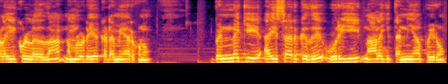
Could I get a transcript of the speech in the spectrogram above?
பழகிக்கொள்ளது தான் நம்மளுடைய கடமையாக இருக்கணும். இப்போ இன்னைக்கு ஐஸாக இருக்குது உருகி நாளைக்கு தண்ணியாக போயிடும்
